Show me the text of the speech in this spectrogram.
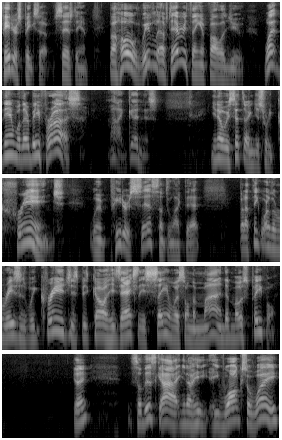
Peter speaks up, says to him, Behold, we've left everything and followed you. What then will there be for us? My goodness. You know, we sit there and just sort of cringe when Peter says something like that. But I think one of the reasons we cringe is because he's actually saying what's on the mind of most people. Okay? So this guy, you know, he, he walks away.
